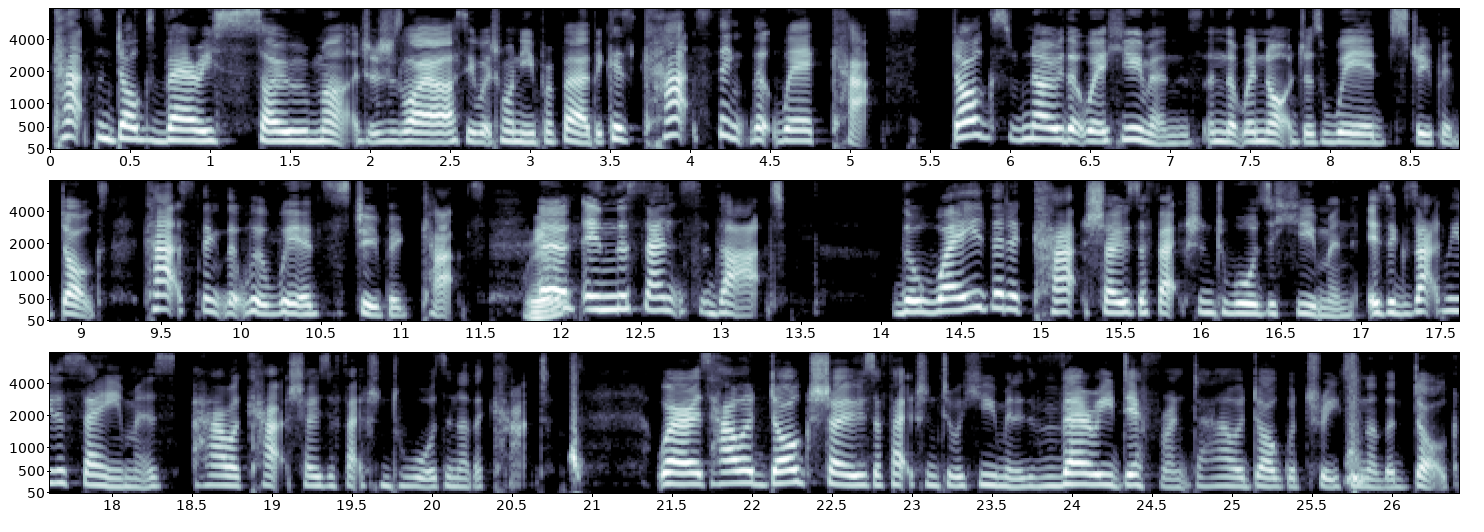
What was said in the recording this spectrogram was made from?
cats and dogs vary so much, which is why I asked you which one you prefer. Because cats think that we're cats. Dogs know that we're humans and that we're not just weird, stupid dogs. Cats think that we're weird, stupid cats. Uh, in the sense that the way that a cat shows affection towards a human is exactly the same as how a cat shows affection towards another cat. Whereas how a dog shows affection to a human is very different to how a dog would treat another dog.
